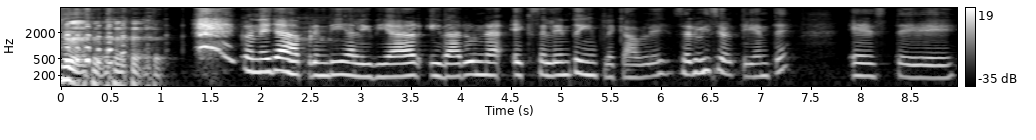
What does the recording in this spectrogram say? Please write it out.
con ella aprendí a lidiar y dar una excelente e impecable servicio al cliente. Este,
